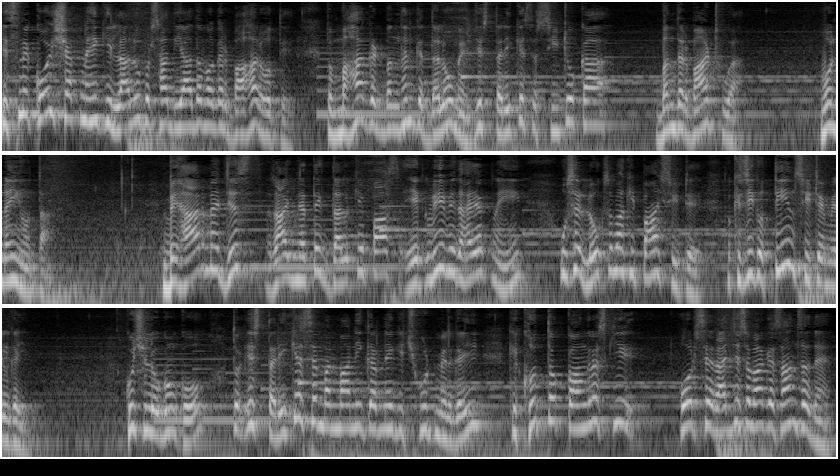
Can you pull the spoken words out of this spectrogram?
इसमें कोई शक नहीं कि लालू प्रसाद यादव अगर बाहर होते तो महागठबंधन के दलों में जिस तरीके से सीटों का बंदरबांट हुआ, वो नहीं होता। बिहार में जिस राजनीतिक दल के पास एक भी विधायक नहीं, उसे लोकसभा की पाँच सीटें तो किसी को तीन सीटें मिल गई। कुछ लोगों को तो इस तरीके से मनमानी करने की छूट मिल गई कि खुद तो कांग्रेस की ओर से राज्यसभा के सांसद हैं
